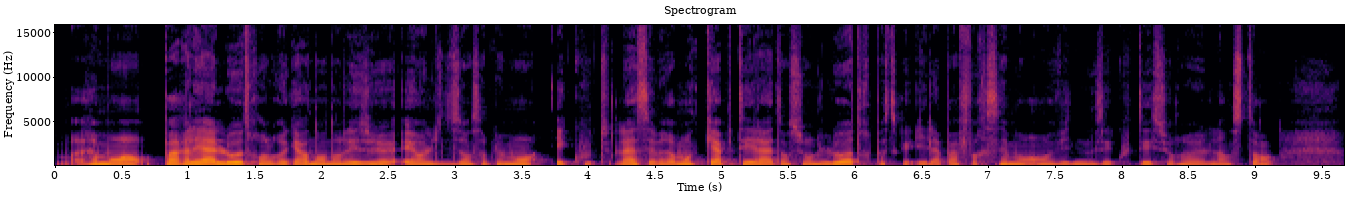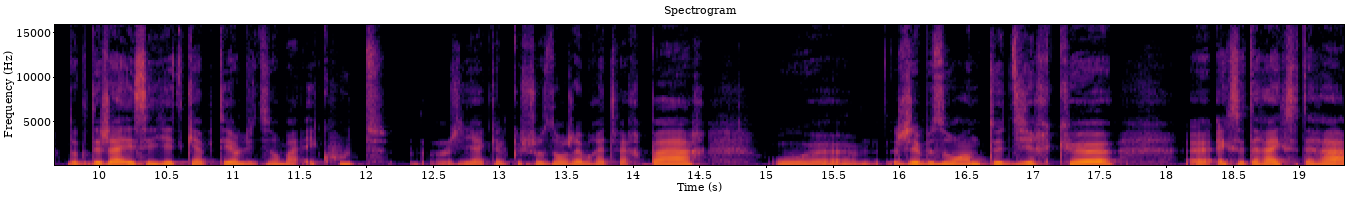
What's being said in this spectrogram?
vraiment parler à l'autre en le regardant dans les yeux et en lui disant simplement écoute. Là, c'est vraiment capter l'attention de l'autre parce qu'il n'a pas forcément envie de nous écouter sur euh, l'instant. Donc déjà, essayer de capter en lui disant bah écoute, il y a quelque chose dont j'aimerais te faire part ou euh, j'ai besoin de te dire que, etc., euh, etc.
